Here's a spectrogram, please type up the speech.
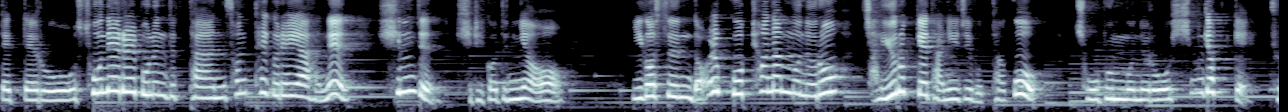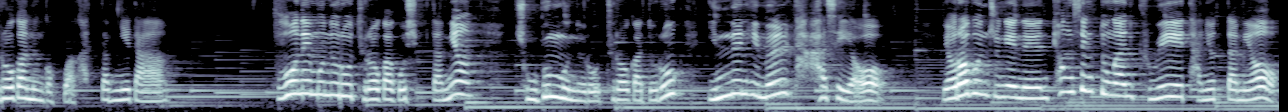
때때로 손해를 보는 듯한 선택을 해야 하는 힘든 길이거든요. 이것은 넓고 편한 문으로 자유롭게 다니지 못하고 좁은 문으로 힘겹게 들어가는 것과 같답니다. 구원의 문으로 들어가고 싶다면 좁은 문으로 들어가도록 있는 힘을 다하세요. 여러분 중에는 평생 동안 교회에 다녔다며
